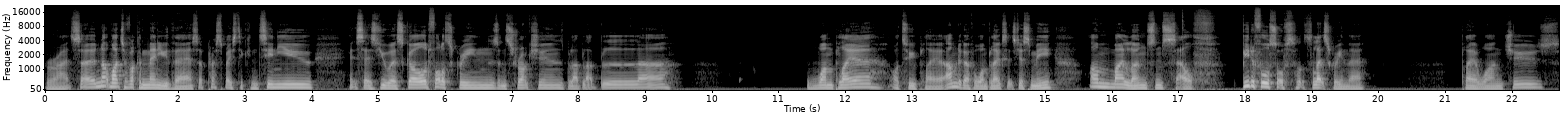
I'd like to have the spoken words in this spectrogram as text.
Right, so not much of like a menu there. So press space to continue. It says US Gold, follow screens, instructions, blah, blah, blah. One player or two player? I'm going to go for one player because it's just me on my lonesome self. Beautiful sort of select screen there. Player one, choose.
